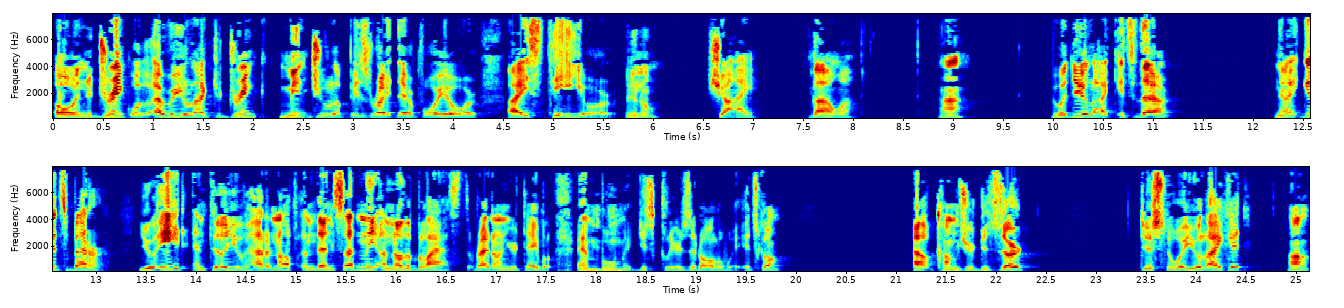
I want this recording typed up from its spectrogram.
oh, and the drink, whatever you like to drink, mint julep is right there for you, or iced tea, or, you know, chai, gawa. Huh? What do you like? It's there. Now it gets better. You eat until you've had enough, and then suddenly another blast right on your table, and boom, it just clears it all away. It's gone. Out comes your dessert, just the way you like it, huh?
